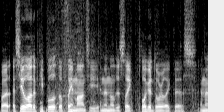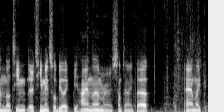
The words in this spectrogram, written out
But I see a lot of people, they'll play Monty, and then they'll just like plug a door like this, and then they'll team their teammates will be like behind them or something like that. And like,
